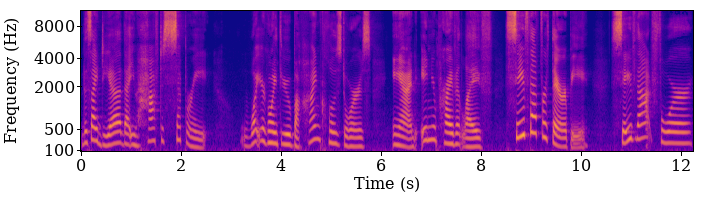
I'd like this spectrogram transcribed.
this idea that you have to separate what you're going through behind closed doors and in your private life. Save that for therapy. Save that for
